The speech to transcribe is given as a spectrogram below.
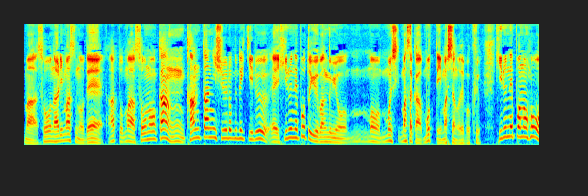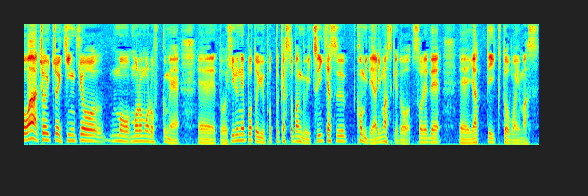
まあ、そうなりますので、あと、まあ、その間、簡単に収録できる、えー、昼寝ぽという番組を、もう、もし、まさか持っていましたので、僕。昼寝ぽの方は、ちょいちょい近況も、もろもろ含め、えっ、ー、と、昼寝ぽというポッドキャスト番組、ツイキャス込みでやりますけど、それで、えー、やっていくと思います。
